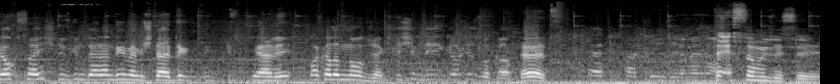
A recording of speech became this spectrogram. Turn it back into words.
yoksa hiç düzgün değerlendirmemişlerdir. Yani bakalım ne olacak. İşte şimdi göreceğiz bakalım. Evet. Evet, incelemeye devam. Tesla Müzesi.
